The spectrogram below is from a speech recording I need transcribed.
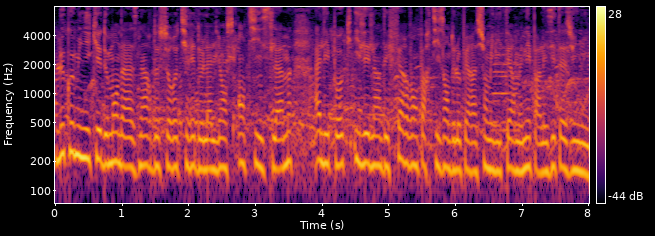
Le communiqué demande à Aznar de se retirer de l'alliance anti-islam. À l'époque, il est l'un des fervents partisans de l'opération militaire menée par les États-Unis.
